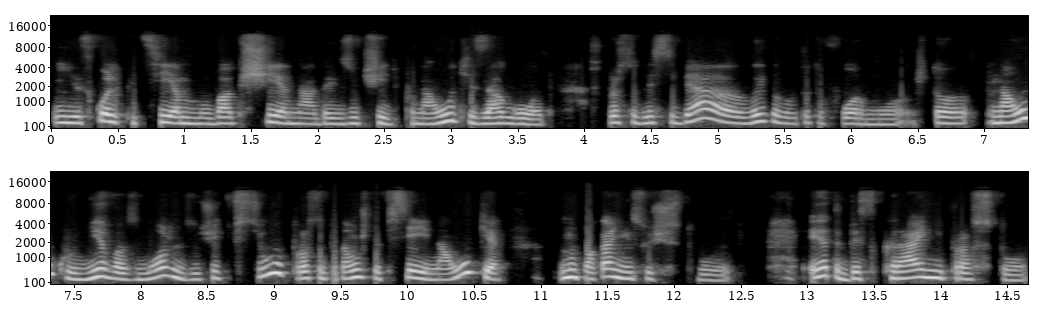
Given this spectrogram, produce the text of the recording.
и сколько тем вообще надо изучить по науке за год. Просто для себя вывела вот эту формулу, что науку невозможно изучить всю, просто потому что всей науки ну, пока не существует. Это бескрайний простор.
